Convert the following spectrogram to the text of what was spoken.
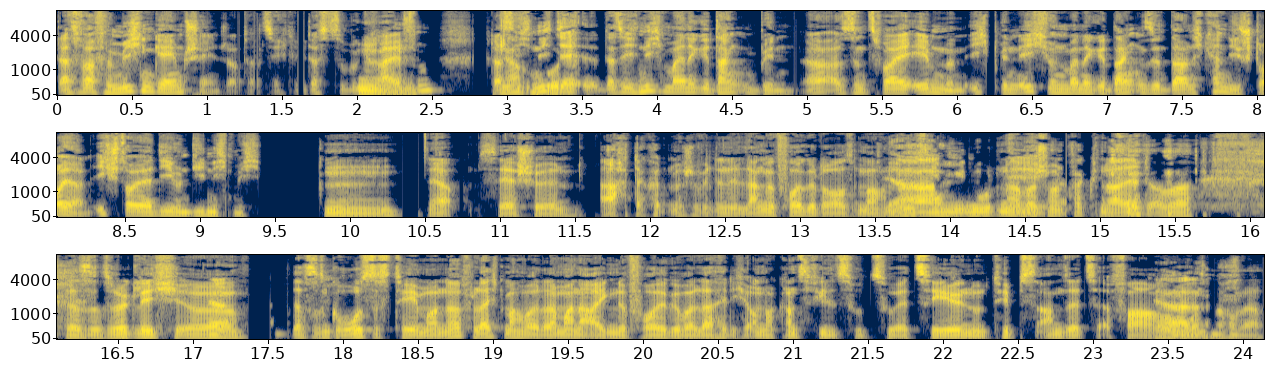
Das war für mich ein Gamechanger tatsächlich, das zu begreifen, mhm. dass ja, ich nicht, der, dass ich nicht meine Gedanken bin. Ja? Also es sind zwei Ebenen. Ich bin ich und meine Gedanken sind da und ich kann die steuern. Ich steuere die und die nicht mich. Mhm. Ja, sehr schön. Ach, da könnten wir schon wieder eine lange Folge draus machen. Ne? Ja, ne? Sieben Minuten haben wir schon verknallt, aber das ist wirklich, äh, ja. das ist ein großes Thema. Ne? Vielleicht machen wir da mal eine eigene Folge, weil da hätte ich auch noch ganz viel zu, zu erzählen und Tipps, Ansätze, Erfahrungen. Ja, das machen wir.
